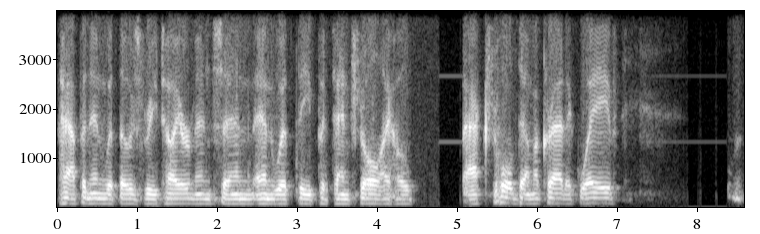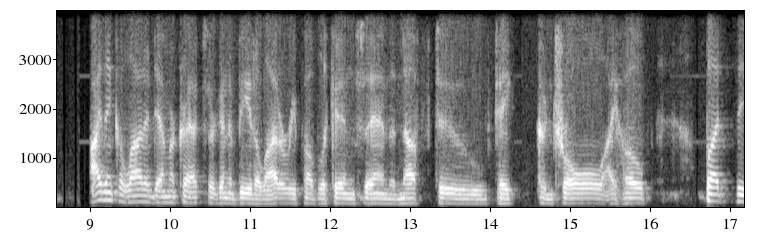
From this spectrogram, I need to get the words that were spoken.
happening with those retirements and and with the potential, I hope, actual Democratic wave. I think a lot of Democrats are going to beat a lot of Republicans and enough to take control, I hope. But the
